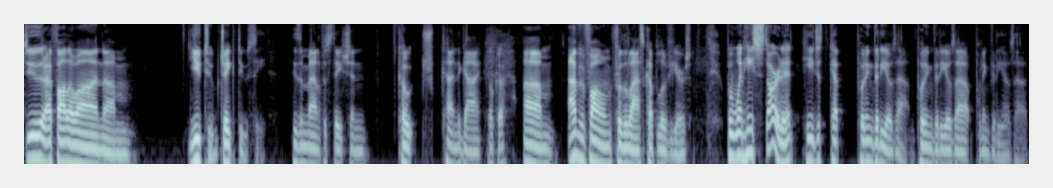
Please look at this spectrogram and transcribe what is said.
dude I follow on um YouTube, Jake Ducey. He's a manifestation coach kind of guy. Okay. Um, I've been following him for the last couple of years, but when he started, he just kept putting videos out, putting videos out, putting videos out.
